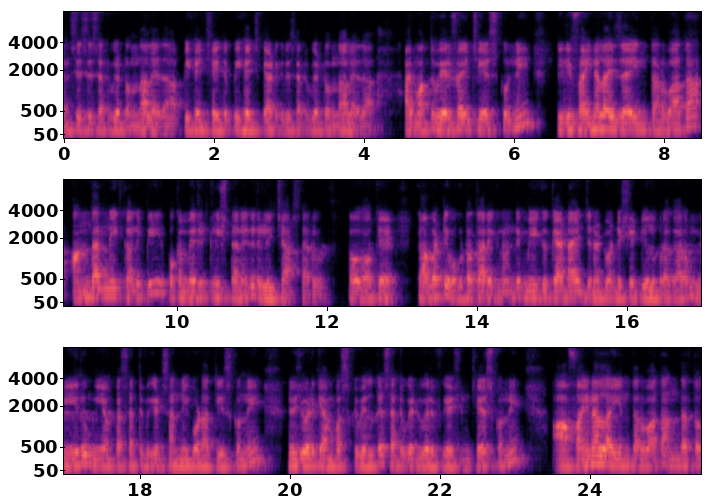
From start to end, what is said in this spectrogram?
ఎన్సీసీ సర్టిఫికేట్ ఉందా లేదా పిహెచ్ అయితే పిహెచ్ కేటగిరీ సర్టిఫికేట్ ఉందా లేదా అవి మొత్తం వెరిఫై చేసుకుని ఇది ఫైనలైజ్ అయిన తర్వాత అందరినీ కలిపి ఒక మెరిట్ లిస్ట్ అనేది రిలీజ్ చేస్తారు. ఓకే. కాబట్టి ఒకటో తారీఖు నుండి మీకు కేటాయించినటువంటి షెడ్యూల్ ప్రకారం మీరు మీ యొక్క సర్టిఫికేట్స్ అన్నీ కూడా తీసుకుని న్యూజివేడ్ క్యాంపస్కి వెళ్తే సర్టిఫికేట్ వెరిఫికేషన్ చేసుకుని ఆ ఫైనల్ అయిన తర్వాత అందరితో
